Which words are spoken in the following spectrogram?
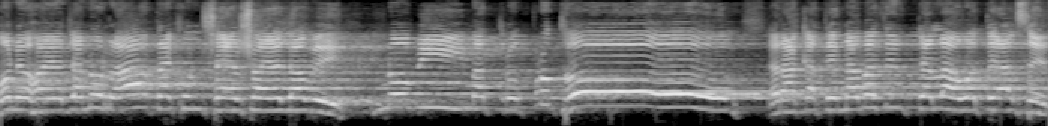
মনে হয় যেন রাত এখন শেষ হয়ে যাবে। নবী মাত্র প্রথম রাকাতে নামাজের তেলাওয়াতে আছেন।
